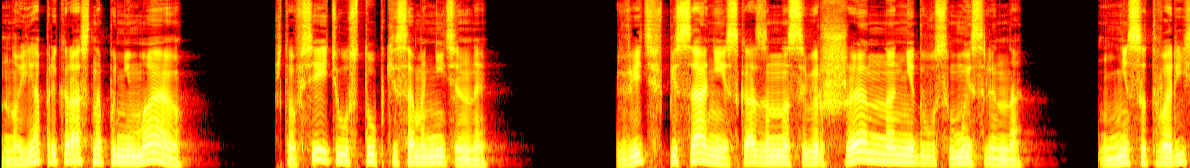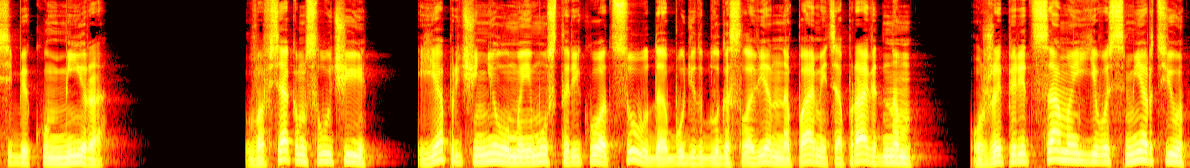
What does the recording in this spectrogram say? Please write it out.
Но я прекрасно понимаю, что все эти уступки сомнительны. Ведь в Писании сказано совершенно недвусмысленно — не сотвори себе кумира. Во всяком случае, я причинил моему старику-отцу, да будет благословенна память о праведном, уже перед самой его смертью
